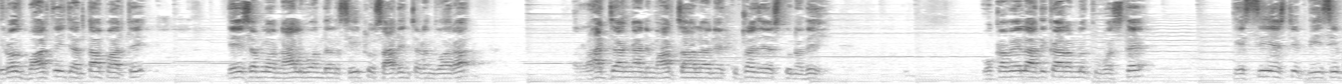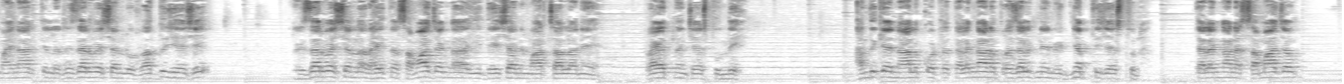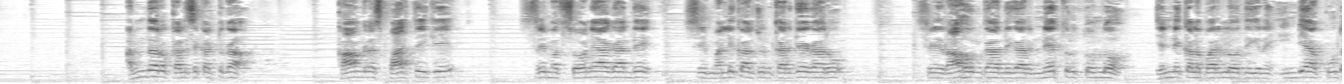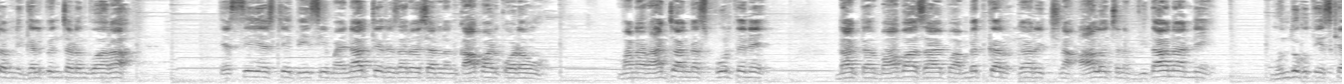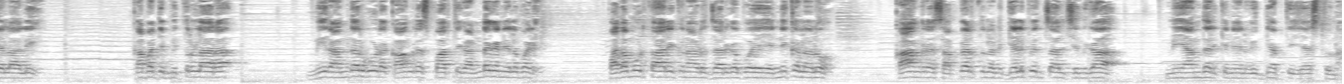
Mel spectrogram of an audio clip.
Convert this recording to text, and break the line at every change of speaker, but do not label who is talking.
ఈరోజు భారతీయ జనతా పార్టీ దేశంలో నాలుగు వందల సీట్లు సాధించడం ద్వారా రాజ్యాంగాన్ని మార్చాలనే కుట్ర చేస్తున్నది. ఒకవేళ అధికారంలోకి వస్తే ఎస్సీ ఎస్టీ బీసీ మైనారిటీల రిజర్వేషన్లు రద్దు చేసి రిజర్వేషన్ల రహిత సమాజంగా ఈ దేశాన్ని మార్చాలనే ప్రయత్నం చేస్తుంది. అందుకే నాలుగు కోట్ల తెలంగాణ ప్రజలకు నేను విజ్ఞప్తి చేస్తున్నా. తెలంగాణ సమాజం అందరూ కలిసికట్టుగా కాంగ్రెస్ పార్టీకి శ్రీమతి సోనియా గాంధీ శ్రీ మల్లికార్జున్ ఖర్గే గారు శ్రీ రాహుల్ గాంధీ గారి నేతృత్వంలో ఎన్నికల బరిలో దిగిన ఇండియా కూటమిని గెలిపించడం ద్వారా ఎస్సీ ఎస్టీ బీసీ మైనార్టీ రిజర్వేషన్లను కాపాడుకోవడం మన రాజ్యాంగ స్ఫూర్తిని డాక్టర్ బాబాసాహెబ్ అంబేద్కర్ గారు ఇచ్చిన ఆలోచన విధానాన్ని ముందుకు తీసుకెళ్ళాలి. కాబట్టి మిత్రులారా మీరందరూ కూడా కాంగ్రెస్ పార్టీకి అండగా నిలబడి పదమూడు తారీఖు నాడు జరగబోయే ఎన్నికలలో కాంగ్రెస్ అభ్యర్థులను గెలిపించాల్సిందిగా మీ అందరికీ నేను విజ్ఞప్తి చేస్తున్నా.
